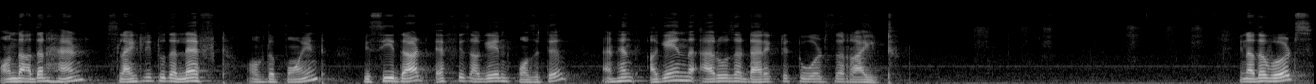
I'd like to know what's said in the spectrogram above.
On the other hand, slightly to the left of the point, we see that f is again positive and hence again the arrows are directed towards the right. In other words,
